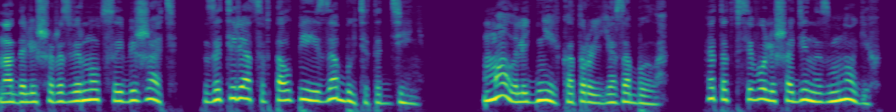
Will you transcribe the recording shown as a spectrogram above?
Надо лишь развернуться и бежать, затеряться в толпе и забыть этот день. Мало ли дней, которые я забыла. Этот всего лишь один из многих.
